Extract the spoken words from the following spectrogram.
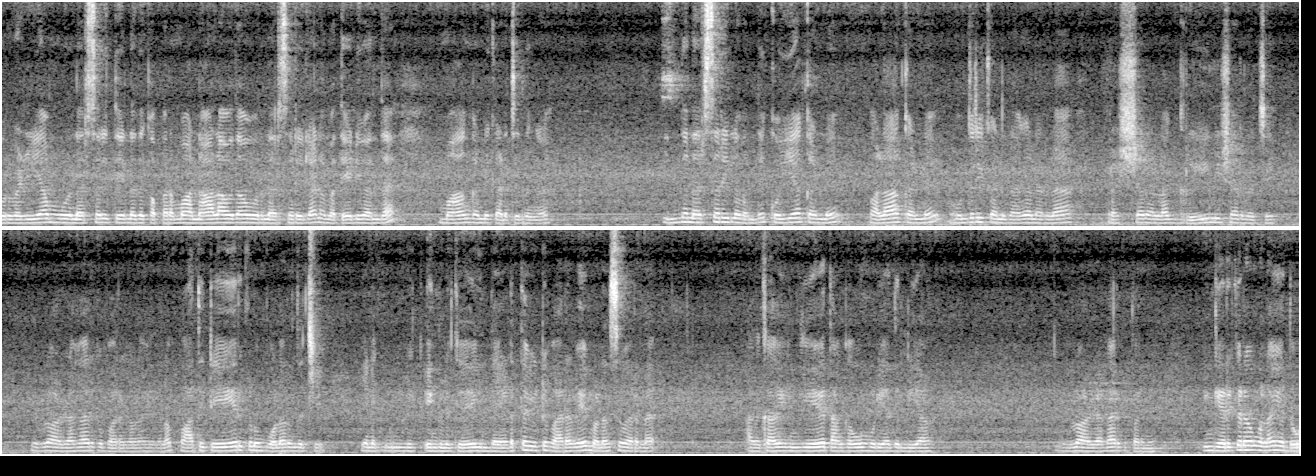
ஒரு வழியாக மூணு நர்சரி தேடினதுக்கப்புறமா நாலாவதாக ஒரு நர்சரியில் நம்ம தேடி வந்த மாங்கன்று கிடச்சிதுங்க. இந்த நர்சரியில் வந்து கொய்யாக்கன்று பலாக்கன்று முந்திரி கன்று தாங்க நல்லா ஃப்ரெஷ்ஷாக நல்லா க்ரீனிஷாக இருந்துச்சு. எவ்வளோ அழகாக இருக்குது பாருங்களேன். இதெல்லாம் பார்த்துட்டே இருக்கணும் போல இருந்துச்சு. எனக்கு எங்களுக்கு எங்களுக்கு இந்த இடத்த விட்டு வரவே மனசு வரல. அதுக்காக இங்கேயே தங்கவும் முடியாது இல்லையா? இவ்வளோ அழகாக இருக்குது பாருங்கள் இங்கே இருக்கிறவங்களாம் ஏதோ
